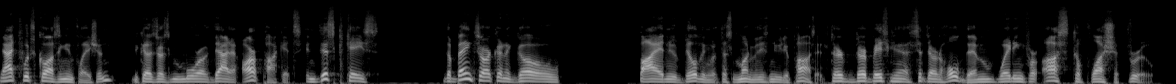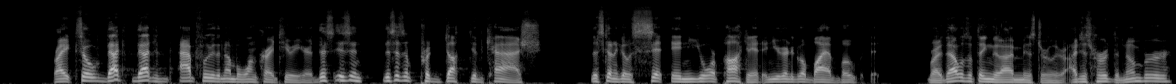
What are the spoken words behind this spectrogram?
that's what's causing inflation because there's more of that in our pockets. In this case, the banks aren't going to go buy a new building with this money, with these new deposits. They're they're basically going to sit there and hold them, waiting for us to flush it through, right? So that that's absolutely the number one criteria here. This isn't this isn't productive cash that's going to go sit in your pocket and you're going to go buy a boat with it. Right. That was the thing that I missed earlier. I just heard the number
